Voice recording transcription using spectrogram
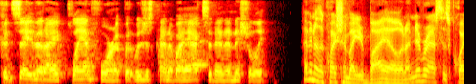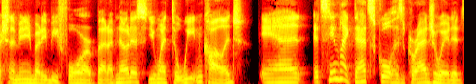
could say that I planned for it, but it was just kind of by accident initially. I have another question about your bio, and I've never asked this question of anybody before, but I've noticed you went to Wheaton College, and it seemed like that school has graduated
